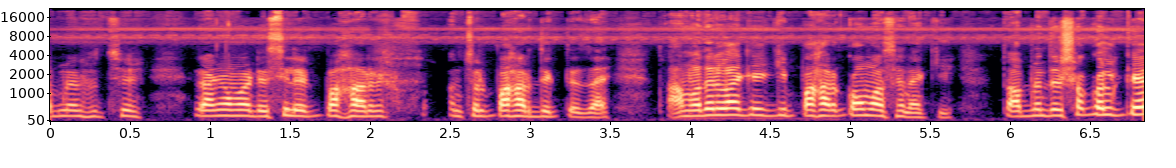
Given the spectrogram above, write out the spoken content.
আপনার হচ্ছে রাঙামাটি সিলেট পাহাড়, অঞ্চল পাহাড় দেখতে যায়। তো আমাদের এলাকায় কি পাহাড় কম আছে নাকি? তো আপনাদের সকলকে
